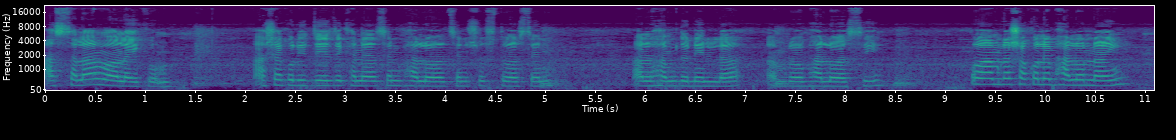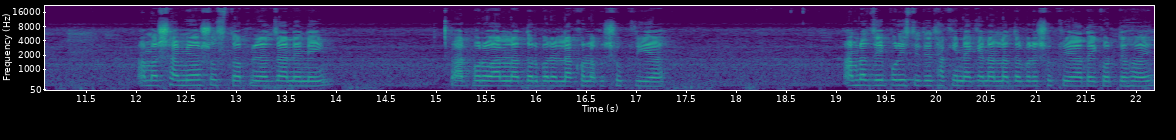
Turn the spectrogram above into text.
আসসালামু আলাইকুম। আশা করি যে যেখানে আছেন ভালো আছেন, সুস্থ আছেন। আলহামদুলিল্লাহ, আমরাও ভালো আছি। ও, আমরা সকলে ভালো নাই। আমার স্বামী অসুস্থ, আপনারা জানেনই তারপরেও আল্লাহর দরবারে লাখো লাখো শুক্রিয়া। আমরা যে পরিস্থিতি থাকি না কেন, আল্লাহর দরবারে শুক্রিয়া আদায় করতে হয়।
